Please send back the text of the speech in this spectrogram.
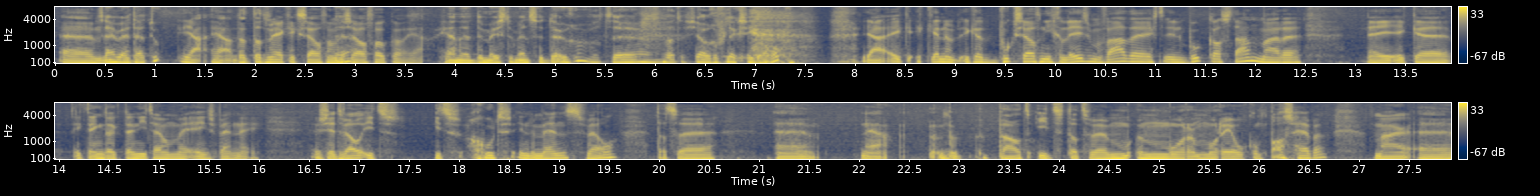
Ehm, Zijn wij daartoe? ja, ja dat, dat merk ik zelf aan Ja? mezelf ook wel. Ja, ja. En eh, de meeste mensen deugen. Wat, eh, wat is jouw reflectie daarop? Ja, ik, ik, ken hem, ik heb het boek zelf niet gelezen. Mijn vader heeft het in de boekkast staan. Maar nee, ik, ik denk dat ik daar niet helemaal mee eens ben. Nee. Er zit wel iets, iets goeds in de mens, wel. Dat we, eh, nou iets dat we een mor- moreel kompas hebben. Maar eh,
